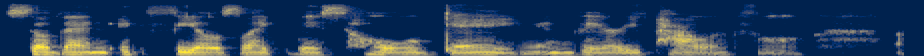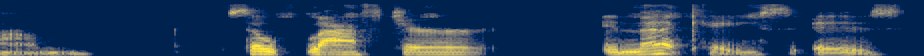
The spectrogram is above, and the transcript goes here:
so then it feels like this whole gang and very powerful. Um, so laughter in that case is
